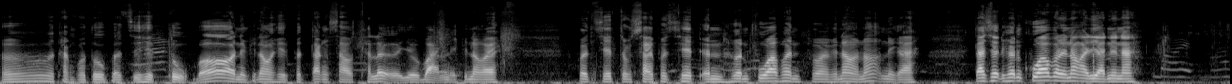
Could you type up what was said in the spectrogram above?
เออทางประตูเปิดสิเห็ดตุบ่นี่พี่น้องเห็ดเพิ่นตั้งเสาทะเลอยู่บ้านนี่พี่น้องเอ้ยเพิ่นเฮ็ดจงใส่เพิ่นเฮ็ดอันเฮือนครัวเพิ่นพ่อแม่พี่น้องเนาะนี่ก็จะเฮ็ดเฮือนครัวบ่ได้น้องไอเดียนี่นะบอยนั่ง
